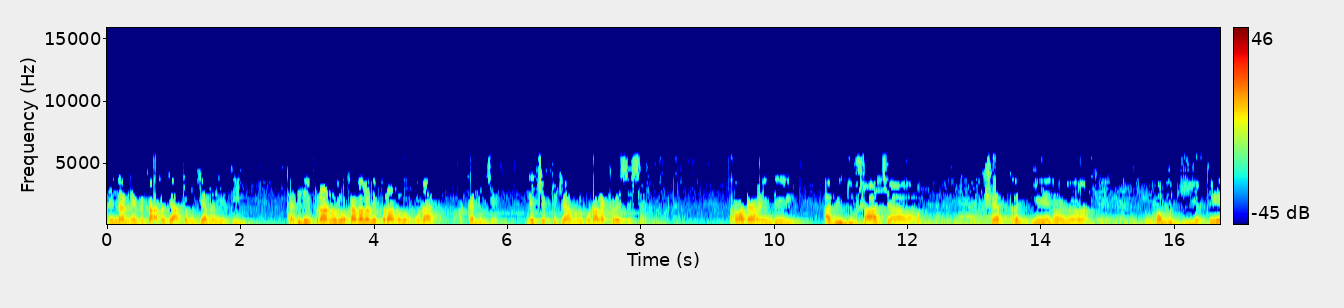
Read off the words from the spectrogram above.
అయిందంటే వికారజాతం జనయతి. కదిలి ప్రాణులు కదలని ప్రాణులు కూడా అక్కడి నుంచే. అంటే చెట్టు చేమలు కూడా లెక్క వేసేసారనమాట తర్వాత ఏమైంది? అవిదుషాచ క్షేత్రజ్ఞేన. ఉపభుజ్యతే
